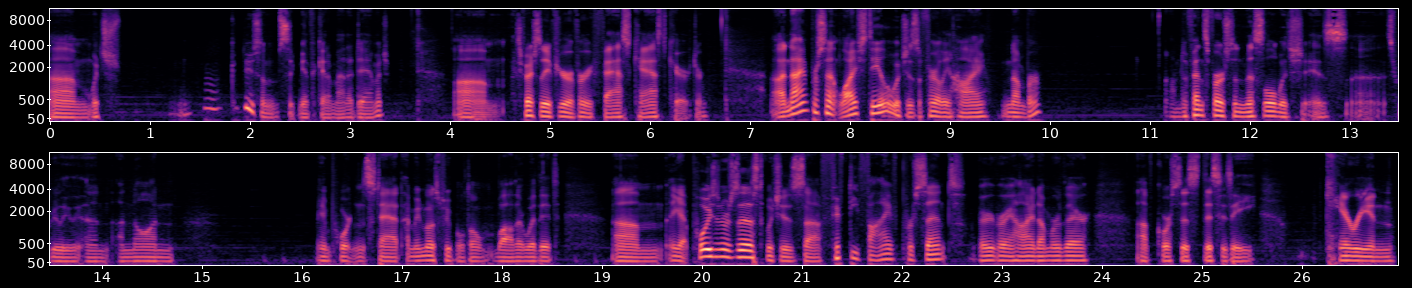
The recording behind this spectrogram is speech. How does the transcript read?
Um, which could do some significant amount of damage. Um, especially if you're a very fast cast character. 9% uh, lifesteal, which is a fairly high number. Um, defense first and missile, which is uh, it's really an, a non important stat. I mean, most people don't bother with it. Um, you got poison resist, which is uh, 55%, very very high number there. Of course, this this is a carrion,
